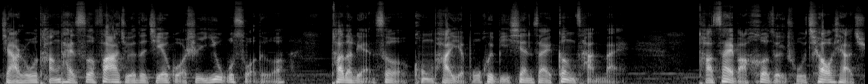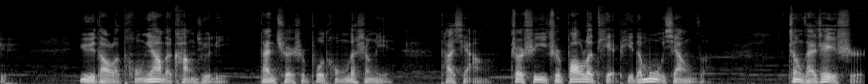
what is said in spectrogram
假如唐泰斯发觉的结果是一无所得，他的脸色恐怕也不会比现在更惨白。他再把鹤嘴锄敲下去，遇到了同样的抗拒力，但却是不同的声音。他想。这是一只包了铁皮的木箱子。正在这时，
